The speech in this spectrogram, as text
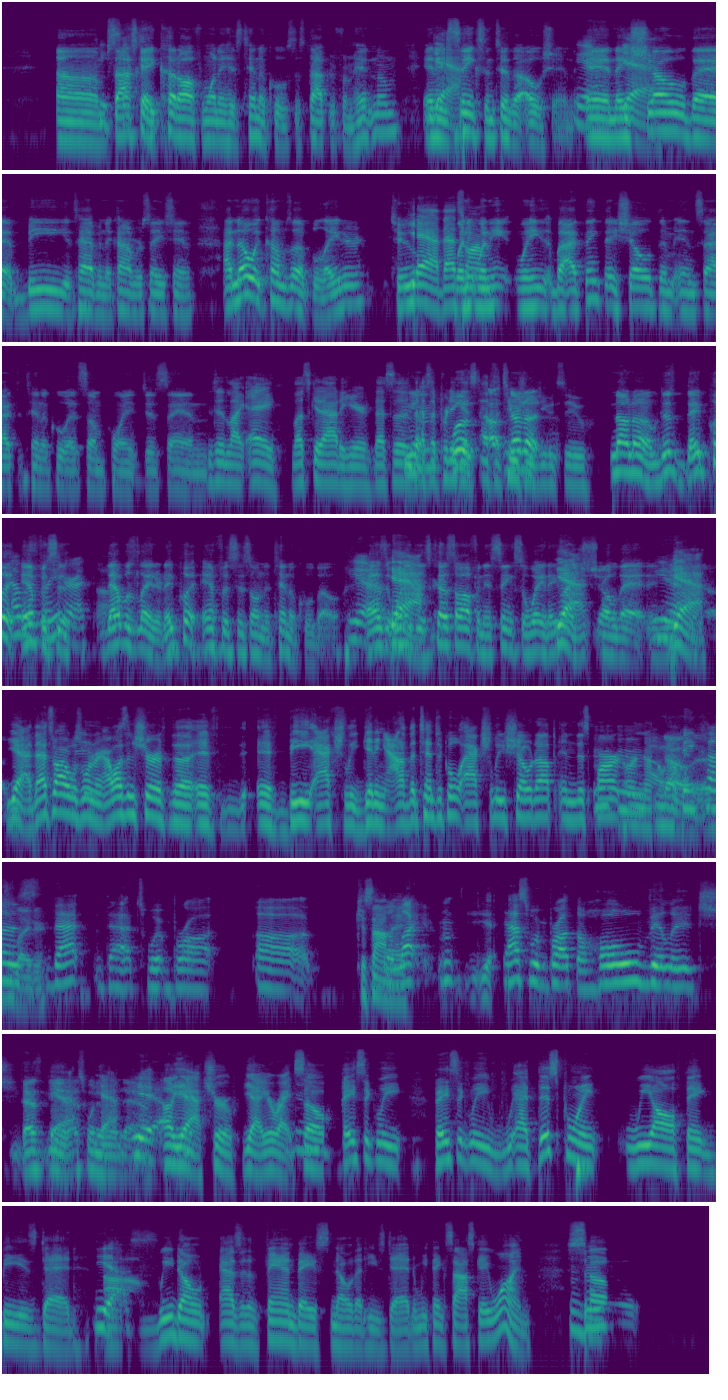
um He sucks Sasuke it. cut off one of his tentacles to stop it from hitting him and it sinks into the ocean. Yeah. And they Yeah. show that B is having a conversation. I know it comes up later too. Yeah, that's when, when he when he but I think they showed them inside the tentacle at some point just saying Is it like, hey, let's get out of here? That's a Yeah. that's a pretty Well, good stuff. uh, to no, no. jutsu. no no this they put That emphasis later, I thought. that was later. They put emphasis on the tentacle though. Yeah. As it, when Yeah. it gets cut off and it sinks away, they Yeah. like show that. and, Yeah. you Yeah, know, yeah, that's why I was wondering. I wasn't sure if the if if B actually getting out of the tentacle actually showed up in this part or Mm-mm. no. No. Okay, that's because later. that that's what brought uh the light. mm, yeah. That's what brought the whole village. That's yeah, Yeah, that's when yeah. it went down. Yeah. Oh yeah, true. Yeah, you're right. So basically, basically, at this point, we all think B is dead. Um, Yes. we don't, as a fan base, know that he's dead, and we think Sasuke won. So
